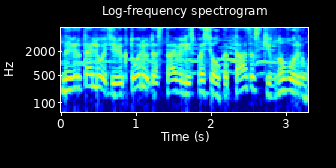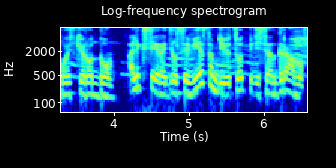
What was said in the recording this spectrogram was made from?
На вертолете Викторию доставили из поселка Тазовский в Новоуренгойский роддом. Алексей родился весом 950 граммов.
